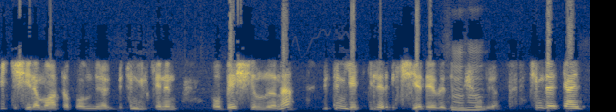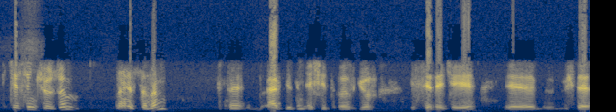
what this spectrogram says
bir kişiyle muhatap olunuyor. Bütün ülkenin o beş yıllığına bütün yetkileri bir kişiye devredilmiş hı hı. oluyor. Şimdi yani kesin çözüm anayasanın işte herkesin eşit, özgür hissedeceği, e, işte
